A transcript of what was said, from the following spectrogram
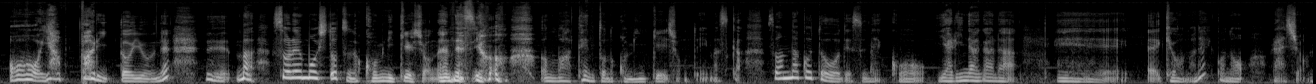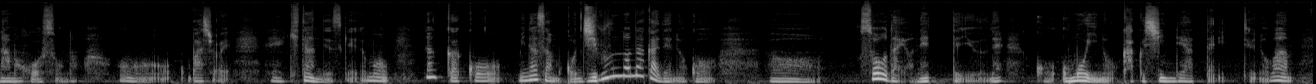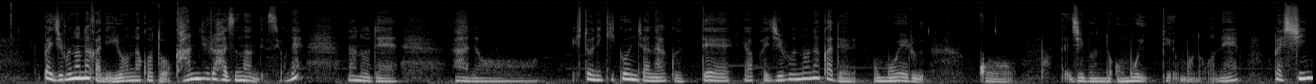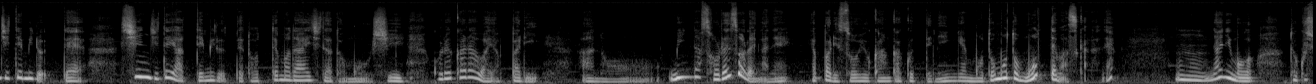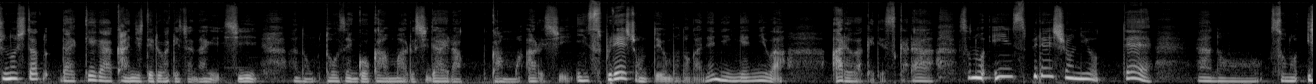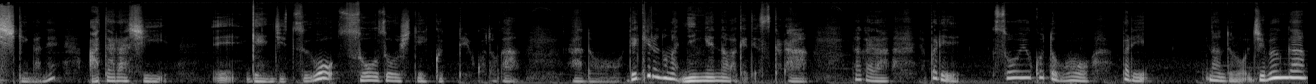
おおやっぱりというね、えー、まあそれも一つのコミュニケーションなんですよ。まあテントのコミュニケーションといいますか。そんなことをですねこうやりながら、えー、今日のねこのラジオ生放送の場所へ、えー、来たんですけれどもなんかこう皆さんもこう自分の中でのこうそうだよねっていうねこう思いの確信であったりっていうのはやっぱり自分の中にいろんなことを感じるはずなんですよね。なのであの人に聞くんじゃなくってやっぱり自分の中で思えるこう自分の思いっていうものをねやっぱり信じてみるって信じてやってみるってとっても大事だと思うしこれからはやっぱりあのみんなそれぞれがねやっぱりそういう感覚って人間もともと持ってますからね。うん、何も特殊の人だけが感じてるわけじゃないしあの当然五感もあるし大楽感もあるしインスピレーションっていうものがね人間にはあるわけですからそのインスピレーションによってあのその意識がね新しい、現実を想像していくっていうことがあのできるのが人間なわけですから。だからやっぱりそういうことをやっぱりなんだろう自分が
